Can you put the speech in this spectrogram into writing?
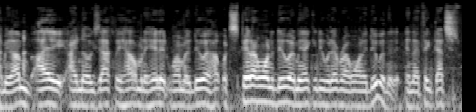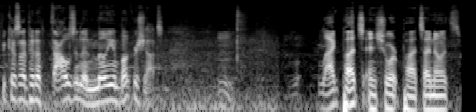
I mean, I'm I, I know exactly how I'm going to hit it, what I'm going to do it, how, what spin I want to do. I mean, I can do whatever I want to do with it, and I think that's because I've hit a thousand and million bunker shots. Hmm. Lag putts and short putts. I know it's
